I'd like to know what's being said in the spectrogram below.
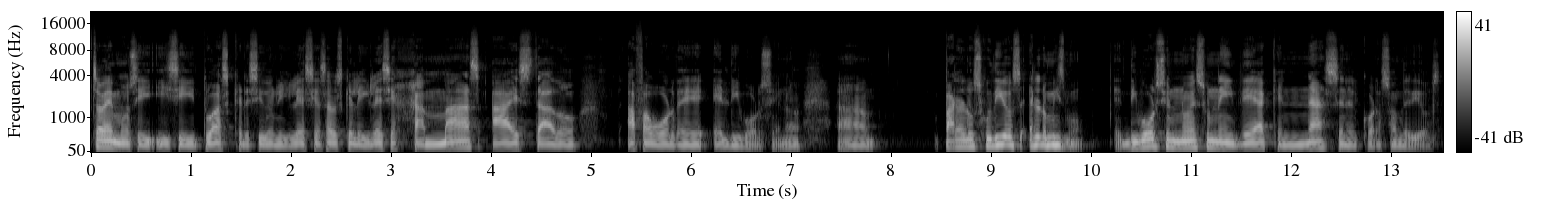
sabemos, y, si tú has crecido en la iglesia, sabes que la iglesia jamás ha estado a favor del el divorcio. ¿no? Ah, para los judíos es lo mismo. Divorcio no es una idea que nace en el corazón de Dios.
